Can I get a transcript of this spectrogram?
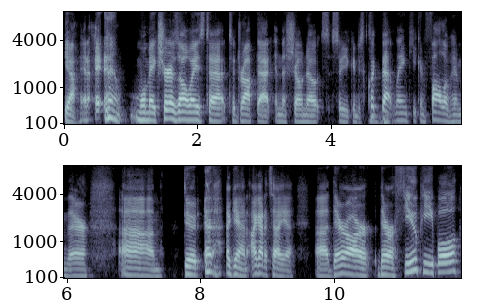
Yeah, and we'll make sure, as always, to to drop that in the show notes, so you can just click that link. You can follow him there, um, dude. Again, I got to tell you, uh, there are there are few people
